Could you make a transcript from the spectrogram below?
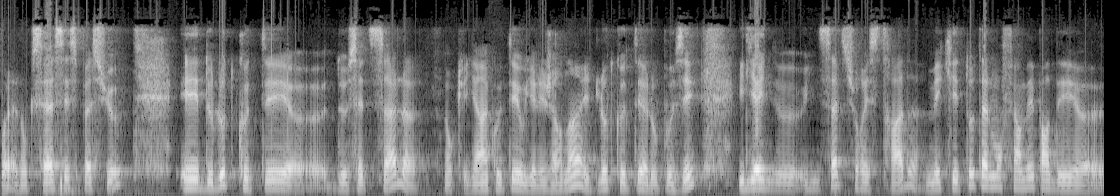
Voilà, donc c'est assez spacieux. Et de l'autre côté de cette salle, donc il y a un côté où il y a les jardins, et de l'autre côté à l'opposé, il y a une, une salle sur estrade, mais qui est totalement fermée par des, euh,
